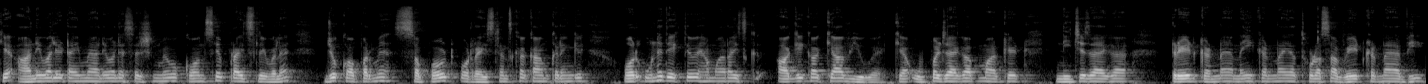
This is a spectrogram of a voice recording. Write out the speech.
कि आने वाले टाइम में, आने वाले सेशन में वो कौन से प्राइस लेवल हैं जो कॉपर में सपोर्ट और रेजिस्टेंस का काम करेंगे और उन्हें देखते हुए हमारा इस आगे का क्या व्यू है? क्या ऊपर जाएगा मार्केट नीचे जाएगा ट्रेड करना है, नहीं करना है, या थोड़ा सा वेट करना है अभी?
